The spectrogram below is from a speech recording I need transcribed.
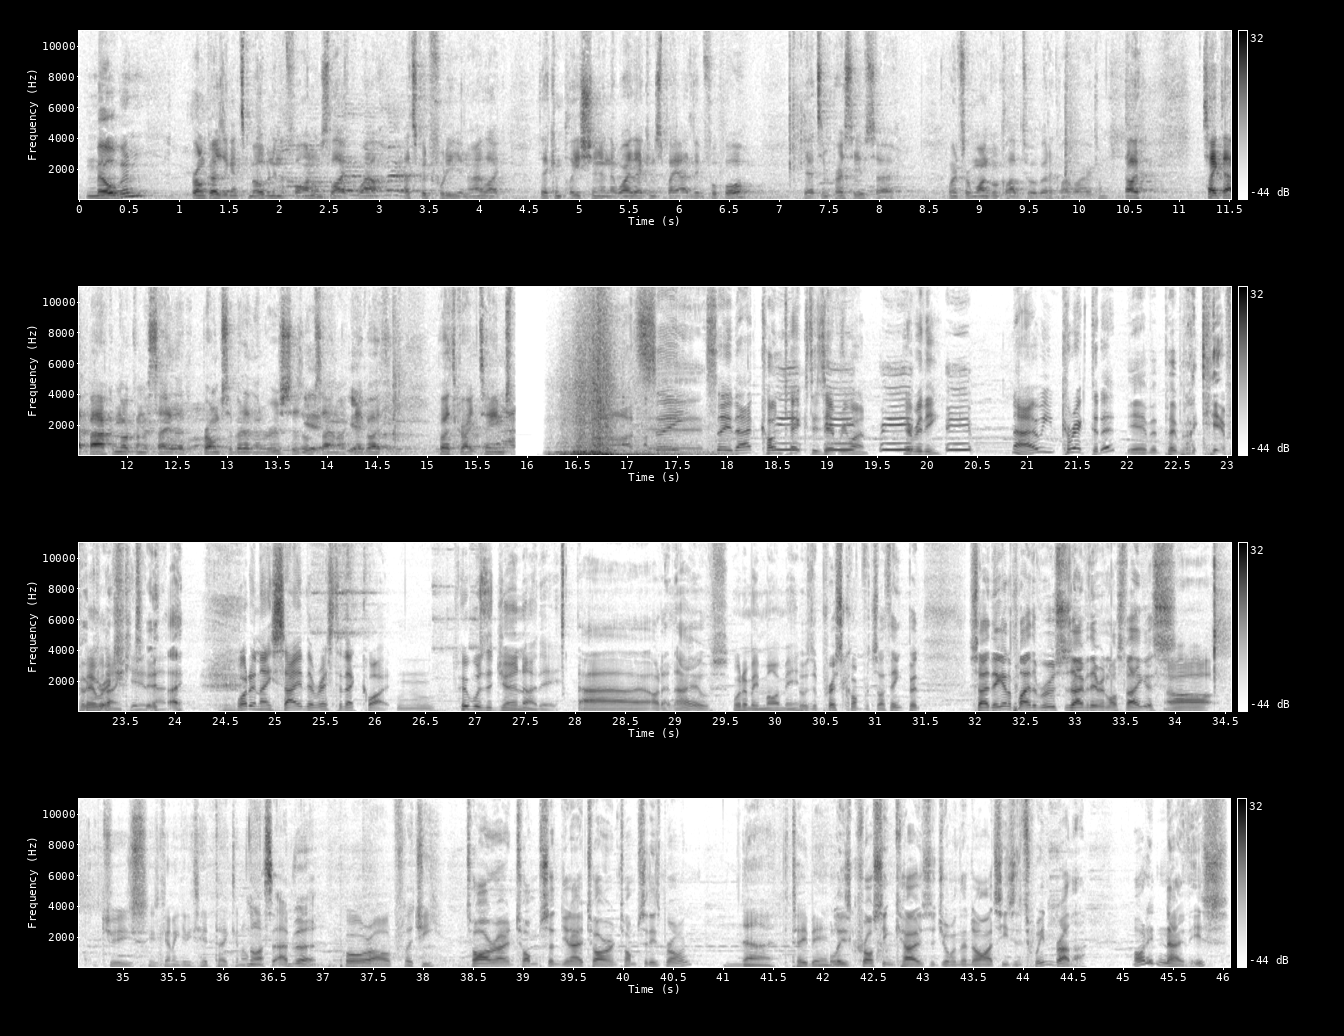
Melbourne, Broncos against Melbourne in the finals. Like, wow, that's good footy, you know, like their completion and the way they can just play ad lib football. Yeah, it's impressive. So went from one good club to a better club, I reckon. So take that back. I'm not going to say that Bronx are better than Roosters. I'm saying like they're both both great teams. Ah, see, see that context is everyone, everything. No, he corrected it. Yeah, but people don't care for the People don't correction, care do that. they? What did they say? The rest of that quote. Who was the journo there? Uh, I don't know. It was, Would have been my man. it was a press conference, I think. But so they're going to play the Roosters over there in Las Vegas. Oh, jeez, he's going to get his head taken off. nice advert. Poor old Fletchy. Tyrone Thompson. You know Tyrone Thompson is, Brian? No, the T-band. Well, he's crossing codes to join the Knights. He's a twin brother. I didn't know this.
